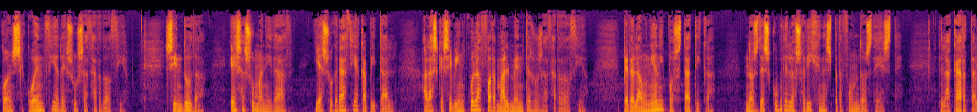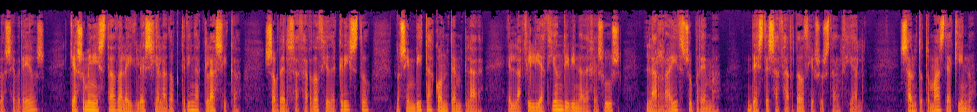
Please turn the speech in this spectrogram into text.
consecuencia de su sacerdocio. Sin duda, es a su humanidad y a su gracia capital a las que se vincula formalmente su sacerdocio, pero la unión hipostática nos descubre los orígenes profundos de éste. La carta a los hebreos que ha suministrado a la Iglesia la doctrina clásica sobre el sacerdocio de Cristo, nos invita a contemplar en la filiación divina de Jesús la raíz suprema de este sacerdocio sustancial. Santo Tomás de Aquino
